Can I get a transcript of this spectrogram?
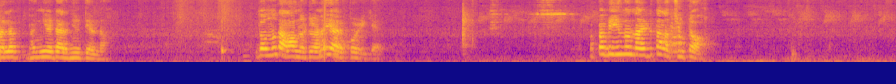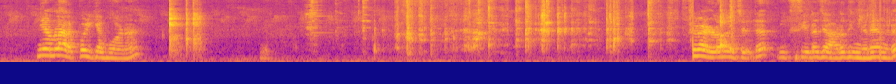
നല്ല ഭംഗിയായിട്ട് അരഞ്ഞു കിട്ടിയുണ്ടോ ഇതൊന്ന് തളർന്നിട്ട് വേണം ഈ അരപ്പൊഴിക്കാൻ അപ്പം മീൻ നന്നായിട്ട് തളച്ചു കേട്ടോ. ഇനി നമ്മൾ അരപ്പൊഴിക്കാൻ പോവാണ്. വെള്ളം ഒഴിച്ചിട്ട് മിക്സിയുടെ ജാറ് ഇങ്ങനെ ഉണ്ട്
